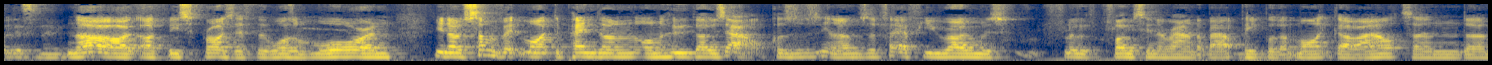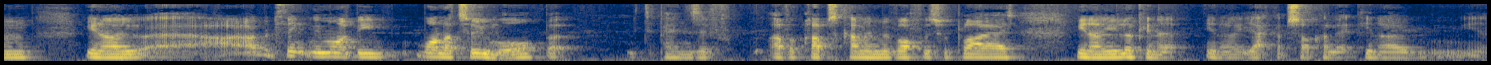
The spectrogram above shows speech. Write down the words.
listening. No, I'd, be surprised if there wasn't more. And you know, some of it might depend on, on who goes out because you know there's a fair few rumours flo- floating around about people that might go out, and um, you know, uh, I would think we might be one or two more, but it depends if other clubs come in with offers for players. You know, you're looking at you know Jakub Sokolik. You know, you know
